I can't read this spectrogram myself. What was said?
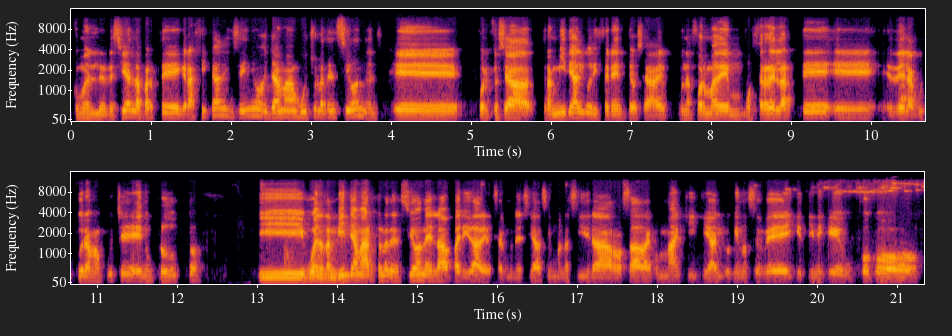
como les decía, la parte gráfica de diseño llama mucho la atención eh, porque, o sea, transmite algo diferente, o sea, una forma de mostrar el arte eh, de la cultura mapuche en un producto y bueno, también llama harto la atención en las variedades. O sea, como decía, hacemos la sidra rosada con maqui, que es algo que no se ve y que tiene que un poco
